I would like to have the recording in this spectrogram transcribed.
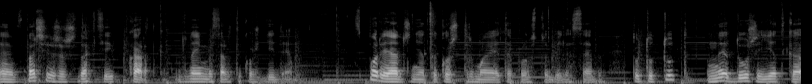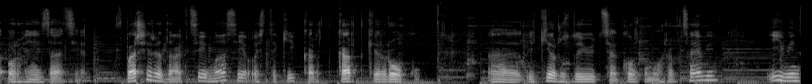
Е, В першій же редакції картка, до неї ми зараз також дійдемо. Спорядження також тримаєте просто біля себе. Тобто тут не дуже є така організація. В першій редакції в нас є ось такі карт- картки року, е, які роздаються кожному гравцеві. І він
